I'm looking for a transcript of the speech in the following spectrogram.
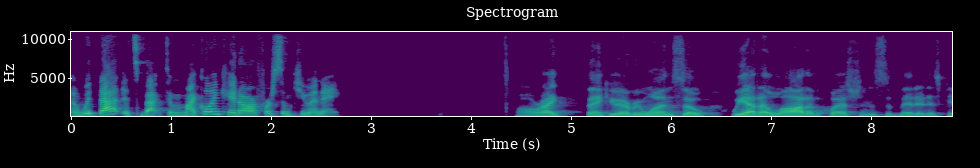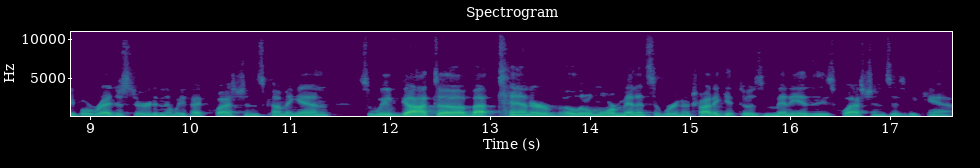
And with that, it's back to Michael and Kedar for some Q&A. All right. Thank you, everyone. So we had a lot of questions submitted as people registered, and then we've had questions coming in. So we've got uh, about 10 or a little more minutes that we're going to try to get to as many of these questions as we can.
